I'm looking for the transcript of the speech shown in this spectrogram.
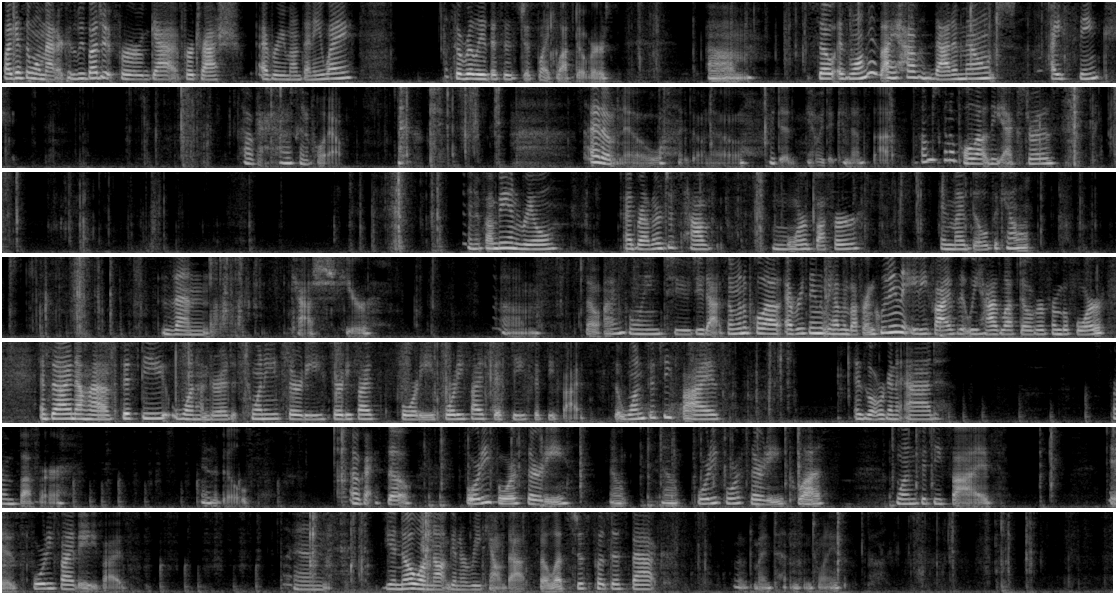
well, I guess it won't matter because we budget for gat for trash every month anyway. So really this is just like leftovers. Um, so as long as I have that amount, I think Okay, I'm just gonna pull it out. I don't know. I don't know. We did, yeah, we did condense that. So I'm just gonna pull out the extras. And if I'm being real, I'd rather just have more buffer in my bills account than cash here. So I'm going to do that. So I'm going to pull out everything that we have in buffer, including the 85 that we had left over from before. And so I now have 50, 100, 20, 30, 35, 40, 45, 50, 55. So 155 is what we're going to add from buffer in the bills. Okay, so 4430, nope, no, 4430 plus 155 is 4585. And you know I'm not going to recount that. So let's just put this back. Moved my 10s and 20s up.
